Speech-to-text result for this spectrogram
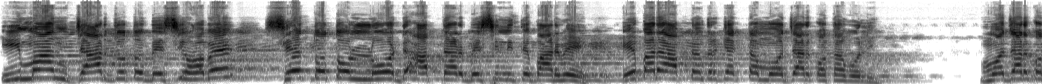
ইমান যার যত বেশি হবে, সে তত লোড আপনার বেশি নিতে পারবে। এবারে আপনাদেরকে একটা মজার কথা বলি। মজার কথা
